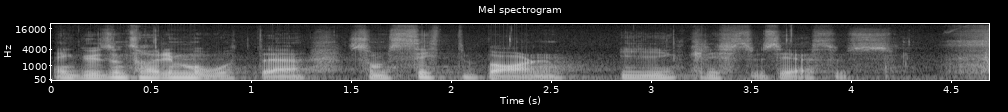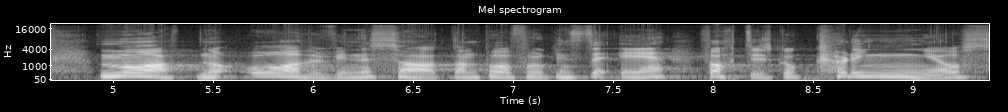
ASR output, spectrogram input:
En Gud som tar imot det som sitt barn i Kristus Jesus. Måten å overvinne Satan på folkens, det er faktisk å klynge oss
